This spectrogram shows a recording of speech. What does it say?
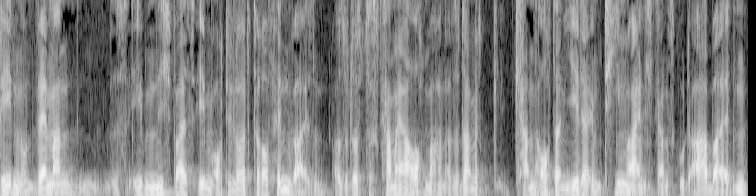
reden. Und wenn man es eben nicht weiß, eben auch die Leute darauf hinweisen. Also das, das kann man ja auch machen. Also damit kann auch dann jeder im Team eigentlich ganz gut arbeiten.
